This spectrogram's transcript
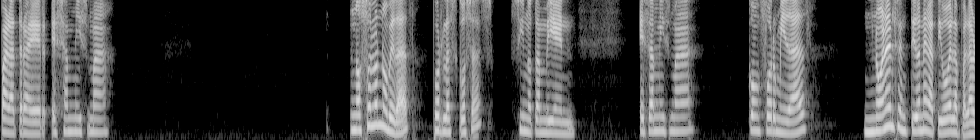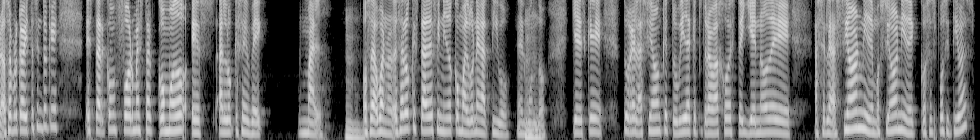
para traer esa misma, no solo novedad por las cosas, sino también esa misma conformidad, no en el sentido negativo de la palabra. O sea, porque ahorita siento que estar conforme, estar cómodo es algo que se ve mal. O sea, bueno, es algo que está definido como algo negativo en el mundo. Quieres que tu relación, que tu vida, que tu trabajo esté lleno de aceleración y de emoción y de cosas positivas.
